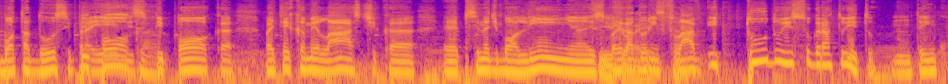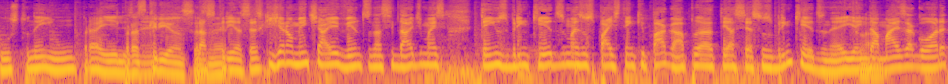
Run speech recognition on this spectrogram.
bota doce pra Pipoca. eles, pipoca, vai ter cama elástica, é, piscina de bolinha, escorregador inflável e tudo isso gratuito. Não tem custo nenhum pra eles. Pras né? crianças, Pras né? crianças. Que geralmente há eventos na cidade, mas tem os brinquedos, mas os pais têm que pagar pra ter acesso aos brinquedos, né? E ainda mais agora,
